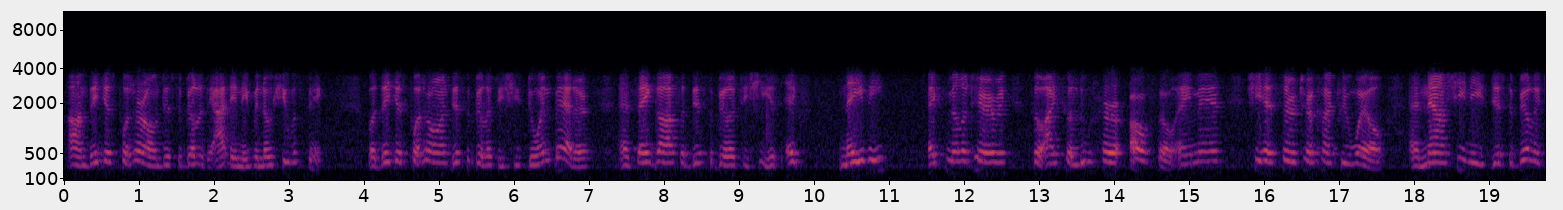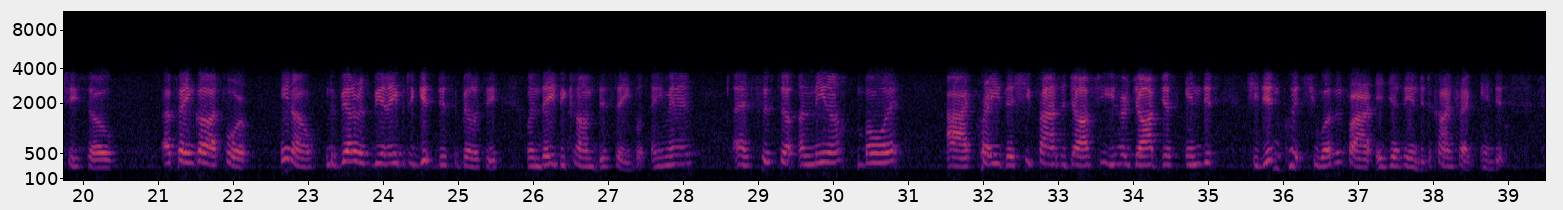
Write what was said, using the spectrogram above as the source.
Um, they just put her on disability. I didn't even know she was sick, but they just put her on disability. She's doing better, and thank God for disability. She is ex Navy ex-military, so I salute her also. Amen. She has served her country well, and now she needs disability. So I thank God for, you know, the veterans being able to get disability when they become disabled. Amen. And Sister Alina Boyd, I pray that she finds a job. She her job just ended. She didn't quit. She wasn't fired. It just ended. The contract ended.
